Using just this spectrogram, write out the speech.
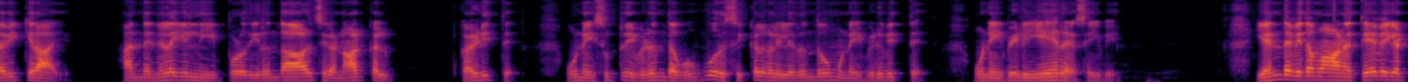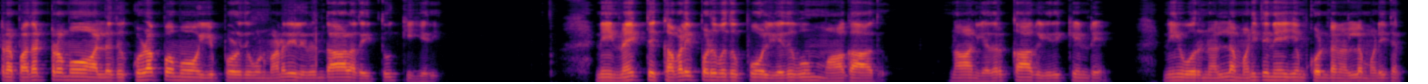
தவிக்கிறாய். அந்த நிலையில் நீ இப்பொழுது இருந்தால் சில நாட்கள் கழித்து உன்னை சுற்றி விழுந்த ஒவ்வொரு சிக்கல்களில் இருந்தும் உன்னை விடுவித்து உன்னை வெளியேற செய்வேன். எந்த விதமான தேவையற்ற பதற்றமோ அல்லது குழப்பமோ இப்பொழுது உன் மனதில் இருந்தால் அதை தூக்கி எறி நீ நினைத்து கவலைப்படுவது போல் எதுவும் ஆகாது. நான் எதற்காக இருக்கின்றேன்? நீ ஒரு நல்ல மனிதநேயம் கொண்ட நல்ல மனிதன்.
